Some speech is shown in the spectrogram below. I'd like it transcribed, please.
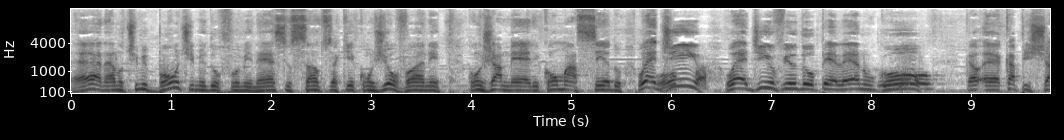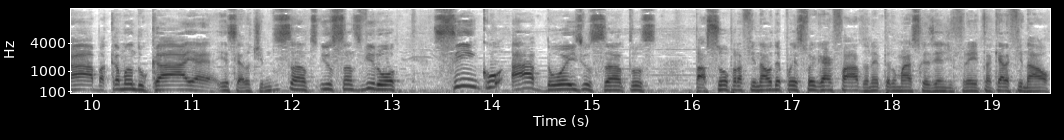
É, né? No time bom time do Fluminense. O Santos aqui com o Giovani, com o Jameli, com o Macedo. O Edinho, Opa. o Edinho, filho do Pelé no gol. Ca- é, Capixaba, Camanducaia, esse era o time do Santos. E o Santos virou 5 a 2 e o Santos passou pra final, depois foi garfado, né, pelo Márcio Rezende de Freitas naquela final,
